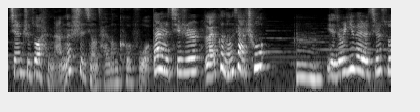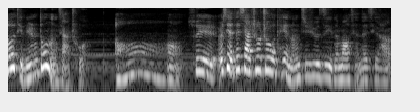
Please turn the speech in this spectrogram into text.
坚持做很难的事情才能克服。但是其实莱克能下车，嗯，也就是意味着其实所有铁皮人都能下车。哦，嗯，所以而且他下车之后，他也能继续自己的冒险，在其他。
